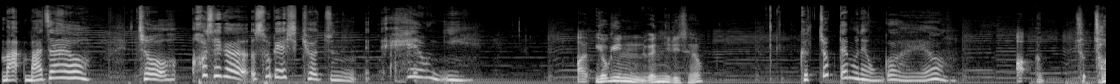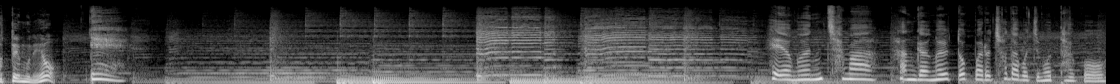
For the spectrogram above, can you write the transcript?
마, 맞아요. 저 허세가 소개시켜준 혜영이 아 여긴 웬일이세요? 그쪽 때문에 온 거예요. 아, 저, 저 때문에요? 네. 혜영은 차마 한강을 똑바로 쳐다보지 못하고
